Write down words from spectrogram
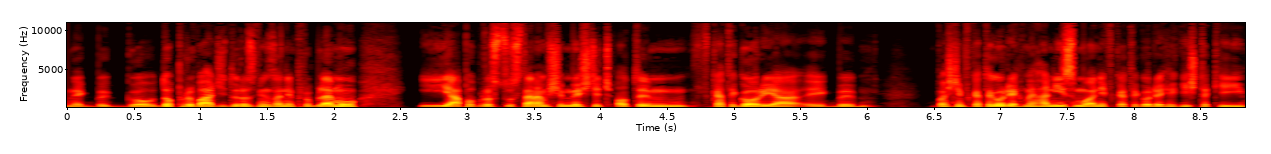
jakby go doprowadzi do rozwiązania problemu i ja po prostu staram się myśleć o tym w kategoriach jakby właśnie w kategoriach mechanizmu, a nie w kategoriach jakiejś takiej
